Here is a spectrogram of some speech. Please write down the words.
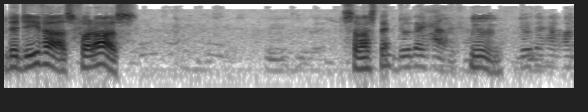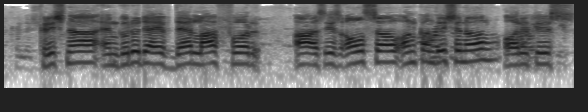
the jivas, for us. Samaste? Do they have? Hmm. Do they have unconditional? Krishna and Gurudev, their love for us is also unconditional, or it is,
